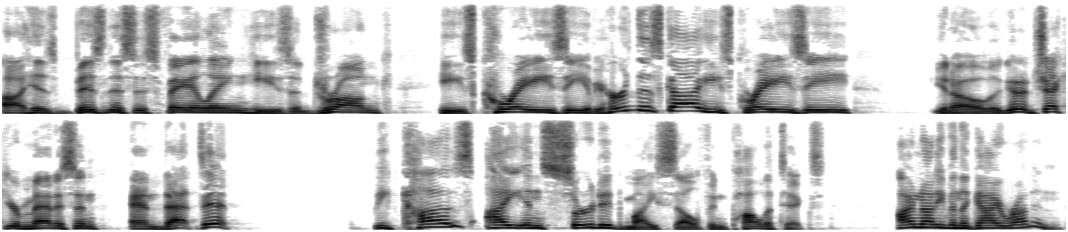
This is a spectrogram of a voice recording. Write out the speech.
uh, his business is failing. He's a drunk. He's crazy. Have you heard this guy? He's crazy. You know, you're going to check your medicine, and that's it. Because I inserted myself in politics, I'm not even the guy running.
